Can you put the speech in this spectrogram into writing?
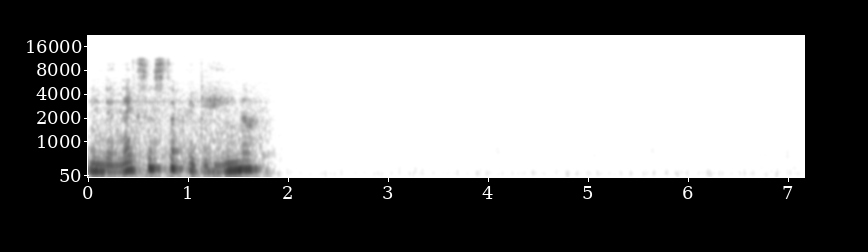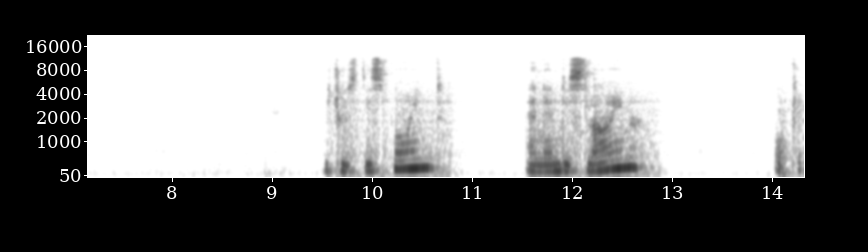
In the next step again we choose this point and then this line. Okay.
